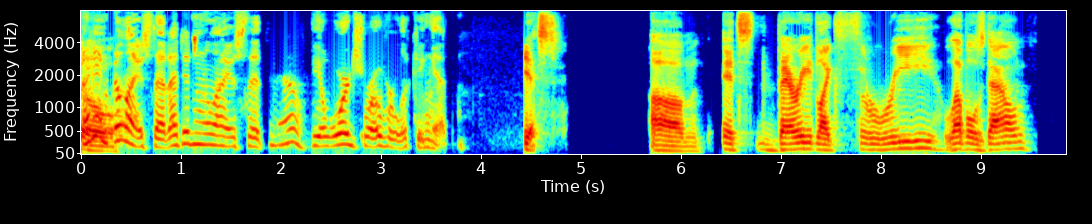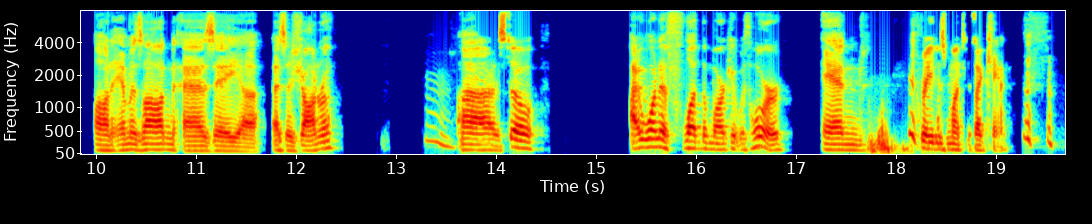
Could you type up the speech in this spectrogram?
I didn't realize that. I didn't realize that No. the awards were overlooking it. yes, um, it's buried like three levels down on Amazon as a uh, as a genre. Hmm. Uh, so I want to flood the market with horror and create as much as I can,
